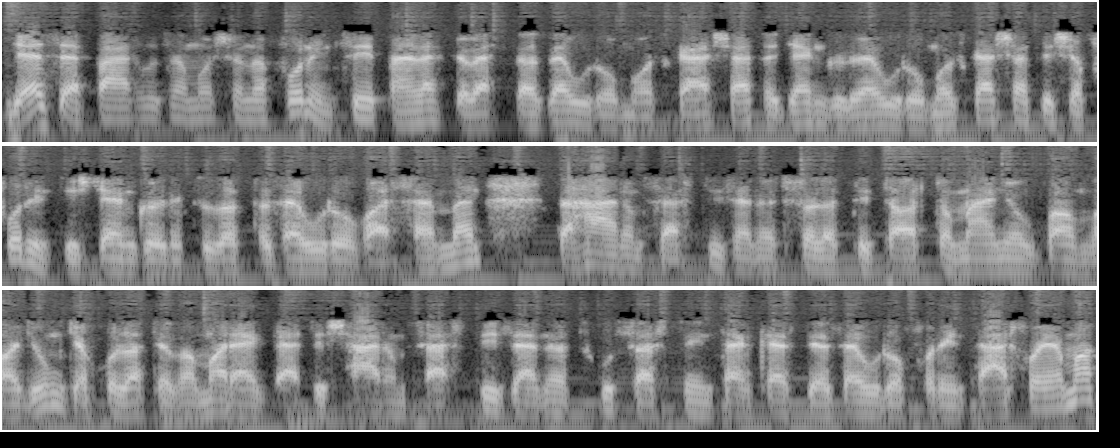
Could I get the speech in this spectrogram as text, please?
Ugye ezzel párhuzamosan a forint szépen lekövette az euró mozgását, a gyengülő euró mozgását, és a forint is gyengülni tudott az euróval szemben, de 315 fölötti tartományokban vagyunk, gyakorlatilag a ma reggelt is 315-20-as szinten kezdi az euróforint árfolyama.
